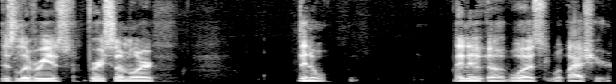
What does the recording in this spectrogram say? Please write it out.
this livery is very similar than it than it uh, was last year.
